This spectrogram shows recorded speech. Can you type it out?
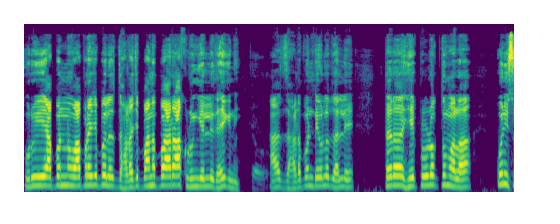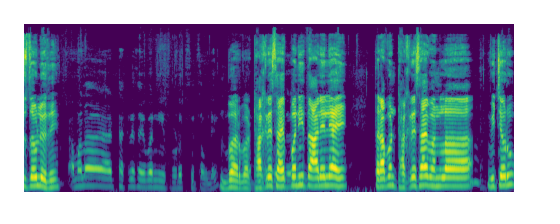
पूर्वी आपण वापरायचे पहिलं झाडाचे पानं पार आखडून गेलेले होते आहे की नाही? आज झाडं पण डेव्हलप झाले. तर हे प्रोडक्ट तुम्हाला कोणी सुचवले होते? आम्हाला ठाकरे साहेबांनी प्रोडक्ट सुचवले. बरं बरं. ठाकरे साहेब पण इथं आलेले आहे. तर आपण ठाकरे साहेबांना विचारू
